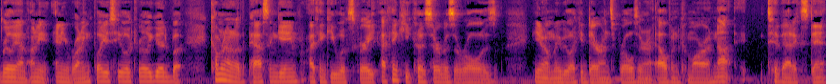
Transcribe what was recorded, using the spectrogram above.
really on any any running plays. He looked really good, but coming out of the passing game, I think he looks great. I think he could serve as a role as, you know, maybe like a Darren Sproles or an Alvin Kamara. Not to that extent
